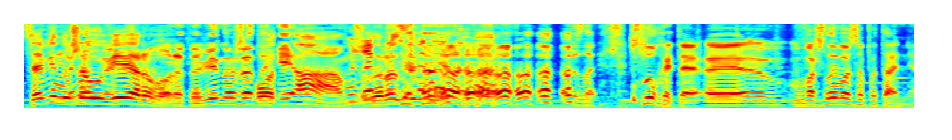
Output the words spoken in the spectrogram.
Це він уже увірував. говорите? Він уже От. такий, а, Розумієте, да? не знаю. Слухайте, е, важливе запитання.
